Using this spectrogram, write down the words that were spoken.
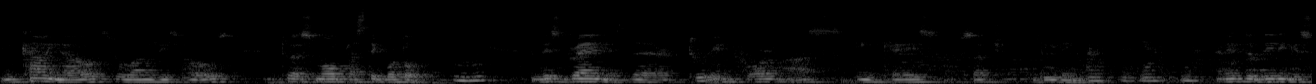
and coming out through one of these holes to a small plastic bottle. Mhm. And this drain is there to inform us in case of such bleeding. I see. Yeah. Yeah. And if the bleeding is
